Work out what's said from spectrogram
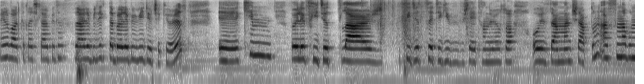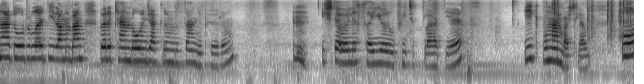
Merhaba arkadaşlar. Bugün sizlerle birlikte böyle bir video çekiyoruz. Ee, kim böyle fidgetlar, fidget seti gibi bir şey tanıyorsa o yüzden ben şey yaptım. Aslında bunlar doğrular değil ama ben böyle kendi oyuncaklarımızdan yapıyorum. işte öyle sayıyorum fidgetlar diye. İlk bundan başlayalım. Bu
